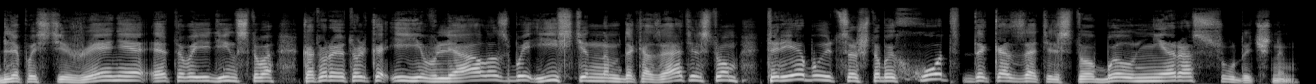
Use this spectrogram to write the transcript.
для постижения этого единства, которое только и являлось бы истинным доказательством, требуется, чтобы ход доказательства был нерассудочным.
